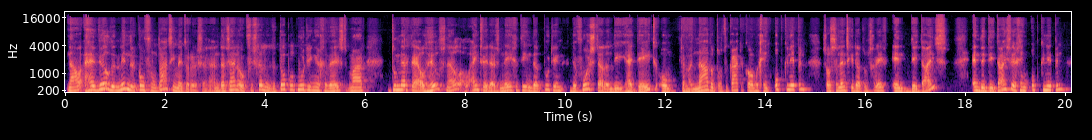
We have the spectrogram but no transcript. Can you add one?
Nou, hij wilde minder confrontatie met de Russen. En er zijn ook verschillende topontmoetingen geweest. Maar toen merkte hij al heel snel, al eind 2019, dat Poetin de voorstellen die hij deed om zeg maar, nader tot elkaar te komen, ging opknippen, zoals Zelensky dat omschreef, in details. En de details weer ging opknippen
